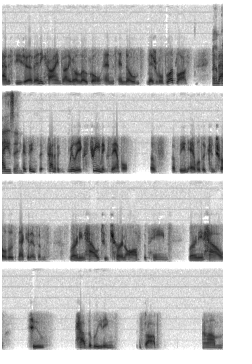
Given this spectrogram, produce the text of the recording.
anesthesia of any kind, not even a local, and, and no measurable blood loss. And Amazing. That, I think that kind of a really extreme example of, of being able to control those mechanisms learning how to turn off the pain, learning how to have the bleeding stop. Um,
